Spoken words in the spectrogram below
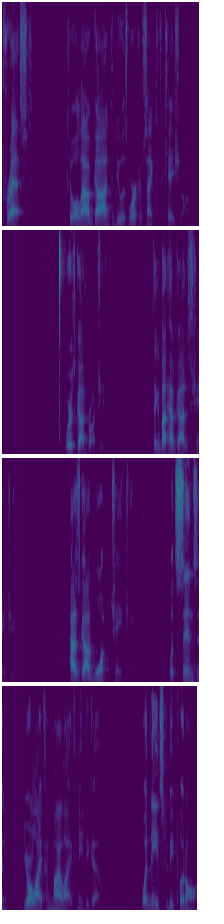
pressed to allow God to do His work of sanctification on us. Where's God brought you? Think about how God has changed you. How does God want to change you? What sins in your life and my life need to go? What needs to be put on?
